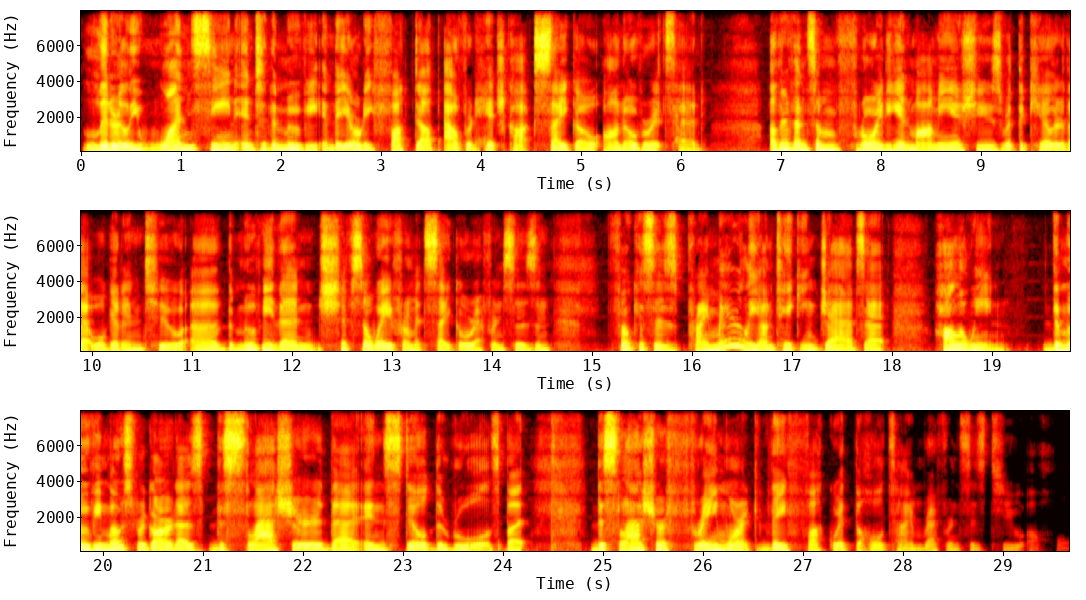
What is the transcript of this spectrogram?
literally one scene into the movie and they already fucked up Alfred Hitchcock's Psycho on over its head. Other than some Freudian mommy issues with the killer that we'll get into, uh, the movie then shifts away from its Psycho references and focuses primarily on taking jabs at Halloween, the movie most regard as the slasher that instilled the rules, but the slasher framework they fuck with the whole time references to a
